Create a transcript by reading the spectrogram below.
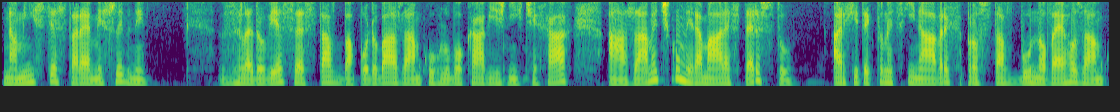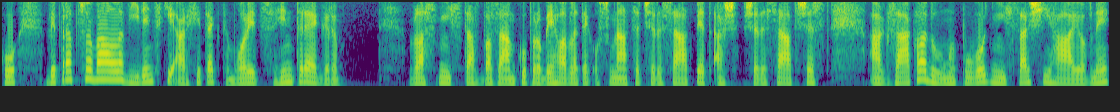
na místě staré myslivny. Vzhledově se stavba podobá zámku Hluboká v jižních Čechách a zámečku Miramáre v Terstu. Architektonický návrh pro stavbu nového zámku vypracoval vídeňský architekt Moritz Hintreger. Vlastní stavba zámku proběhla v letech 1865 až 66 a k základům původní starší hájovny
